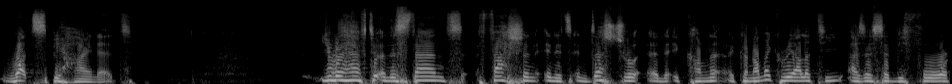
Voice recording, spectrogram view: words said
what's behind it you will have to understand fashion in its industrial and econ economic reality. As I said before,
